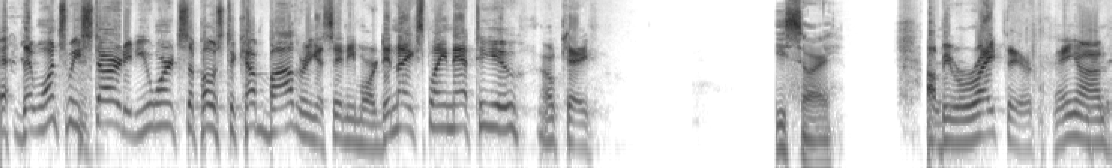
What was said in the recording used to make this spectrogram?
that once we started, you weren't supposed to come bothering us anymore. Didn't I explain that to you? Okay. He's sorry. I'll be right there. Hang on.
